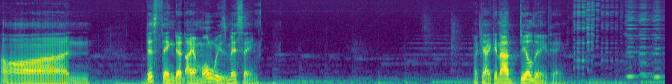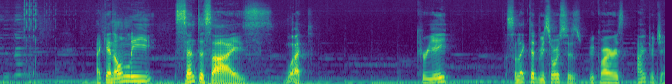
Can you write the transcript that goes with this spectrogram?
on this thing that I am always missing, Okay, I cannot build anything. I can only synthesize what? Create selected resources requires hydrogen.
